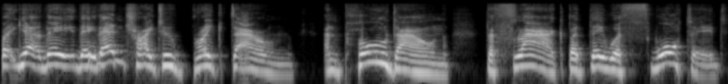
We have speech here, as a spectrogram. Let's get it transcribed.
But yeah, they they then tried to break down and pull down the flag, but they were thwarted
